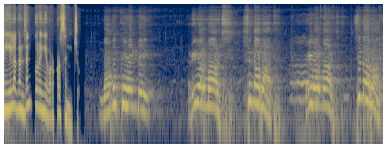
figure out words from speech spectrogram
Neelakantan തുടങ്ങിയവർ പ്രസംഗിച്ചു. നമുക്ക് വേണ്ടി റിവർ മാർച്ച് സിന്ദാബാദ്. റിവർ മാർച്ച് സിന്ദാബാദ്.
